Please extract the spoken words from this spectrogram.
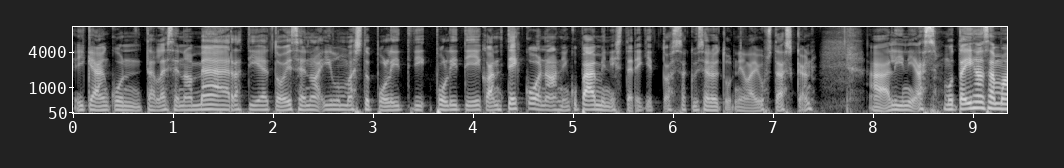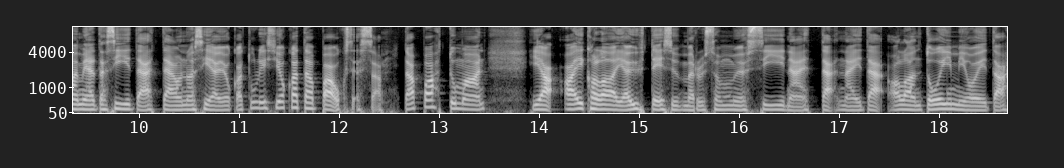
ikään kuin tällaisena määrätietoisena ilmastopolitiikan tekona, niin kuin pääministerikin tuossa kyselytunnilla just äsken ää, linjas. Mutta ihan samaa mieltä siitä, että tämä on asia, joka tulisi joka tapauksessa tapahtumaan, ja aika laaja yhteisymmärrys on myös siinä, että näitä alan toimijoita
